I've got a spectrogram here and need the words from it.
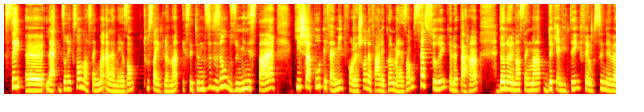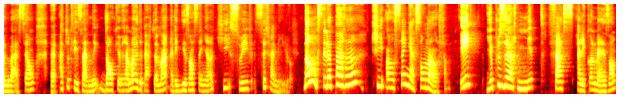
C'est euh, la direction d'enseignement à la maison, tout simplement. Et c'est une division du ministère qui chapeaute les familles qui font le choix de faire l'école maison, s'assurer que le parent donne un enseignement de qualité, fait aussi une évaluation euh, à toutes les années. Donc, vraiment un département avec des enseignants qui suivent ces familles-là. Donc, c'est le parent qui enseigne à son enfant. Et il y a plusieurs mythes face à l'école maison.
